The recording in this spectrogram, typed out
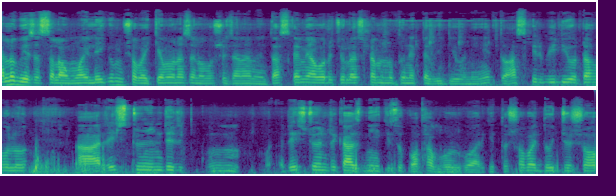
হ্যালো বেস আসসালামু আলাইকুম। সবাই কেমন আছেন? অবশ্যই জানাবেন। তো আজকে আমি আবারও চলে আসলাম নতুন একটা ভিডিও নিয়ে। তো আজকের ভিডিওটা হলো রেস্টুরেন্টের রেস্টুরেন্টের কাজ নিয়ে কিছু কথা বলব আর কি। তো সবাই ধৈর্য সহ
